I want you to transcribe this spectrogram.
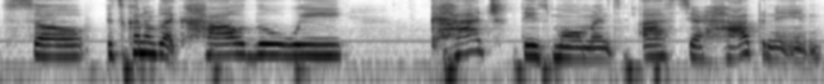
So it's kind of like, how do we catch these moments as they're happening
